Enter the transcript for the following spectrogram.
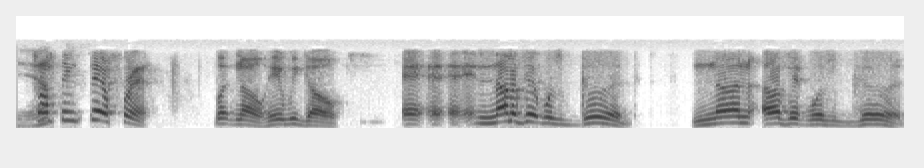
Yep. Something different. But no, here we go. And, and, and none of it was good. None of it was good.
